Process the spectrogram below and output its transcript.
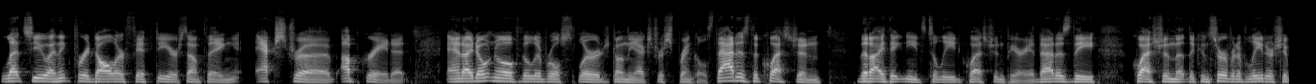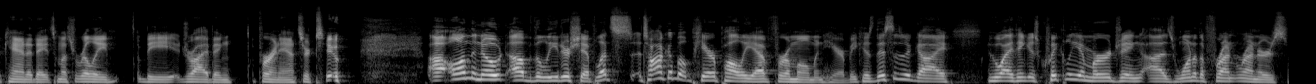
lets you, I think for a dollar fifty or something, extra upgrade it. And I don't know if the liberals splurged on the extra sprinkles. That is the question that I think needs to lead question period. That is the question that the conservative leadership candidates must really be driving for an answer to. Uh, on the note of the leadership, let's talk about Pierre Poilievre for a moment here, because this is a guy who I think is quickly emerging as one of the front runners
